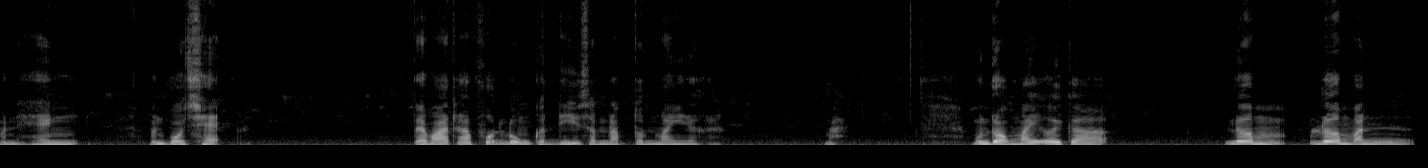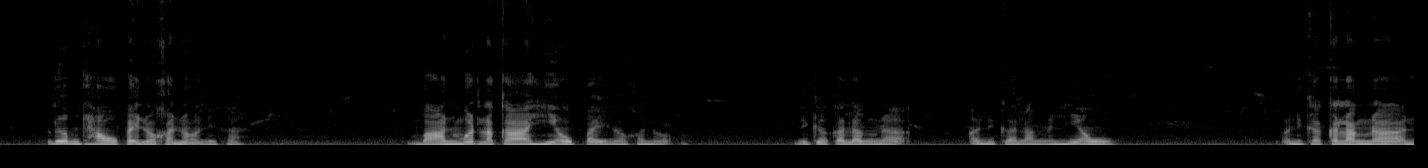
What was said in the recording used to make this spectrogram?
มันแห้งมันบ่แฉะ แต่ว่าถ้าฝนลงก็ดีสำหรับต้นไม้นะคะมามุนดอกไม้เอ้ยก็เริ่มเริ่มอันเริ่มเทาไปเนาะค่ะเนาะนี่ค่ะ บานหมดแล้วก็เหี่ยวไปเนาะค่ะเนาะนี่ก็กำลังน่ะอันนี้กำลังเหี่ยว อันนี้ก็กำลังนะอัน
